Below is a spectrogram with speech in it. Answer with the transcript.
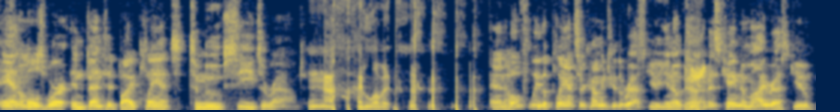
Animals were invented by plants to move seeds around. I love it. and hopefully the plants are coming to the rescue. You know, yeah. cannabis came to my rescue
